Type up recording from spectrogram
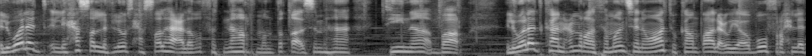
الولد اللي حصل الفلوس حصلها على ضفة نهر في منطقة اسمها تينا بار. الولد كان عمره ثمان سنوات وكان طالع ويا أبوه في رحلة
